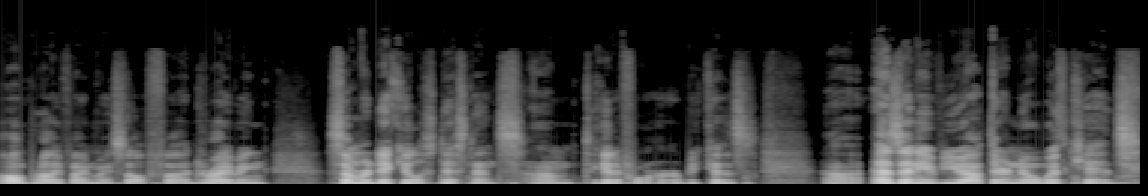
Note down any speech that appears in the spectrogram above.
I'll probably find myself uh, driving some ridiculous distance um, to get it for her because uh, as any of you out there know with kids,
